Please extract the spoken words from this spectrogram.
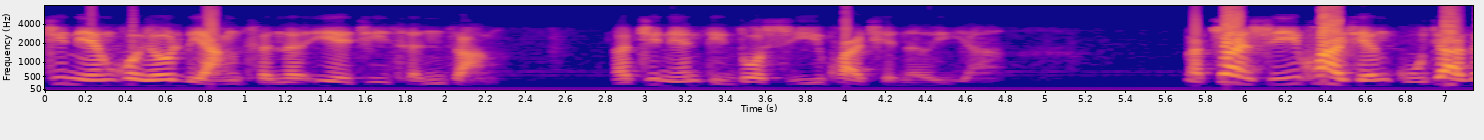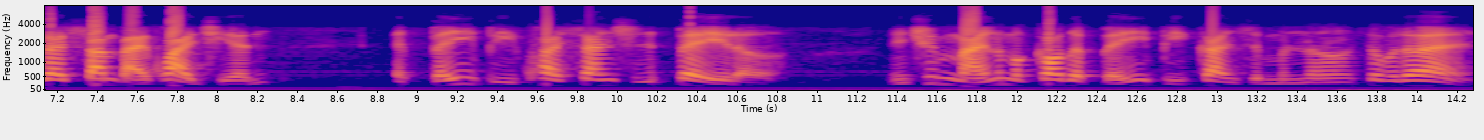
今年会有两成的业绩成长，那今年顶多十一块钱而已啊。那赚十一块钱，股价在三百块钱，哎，本益比快三十倍了，你去买那么高的本一比干什么呢？对不对？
